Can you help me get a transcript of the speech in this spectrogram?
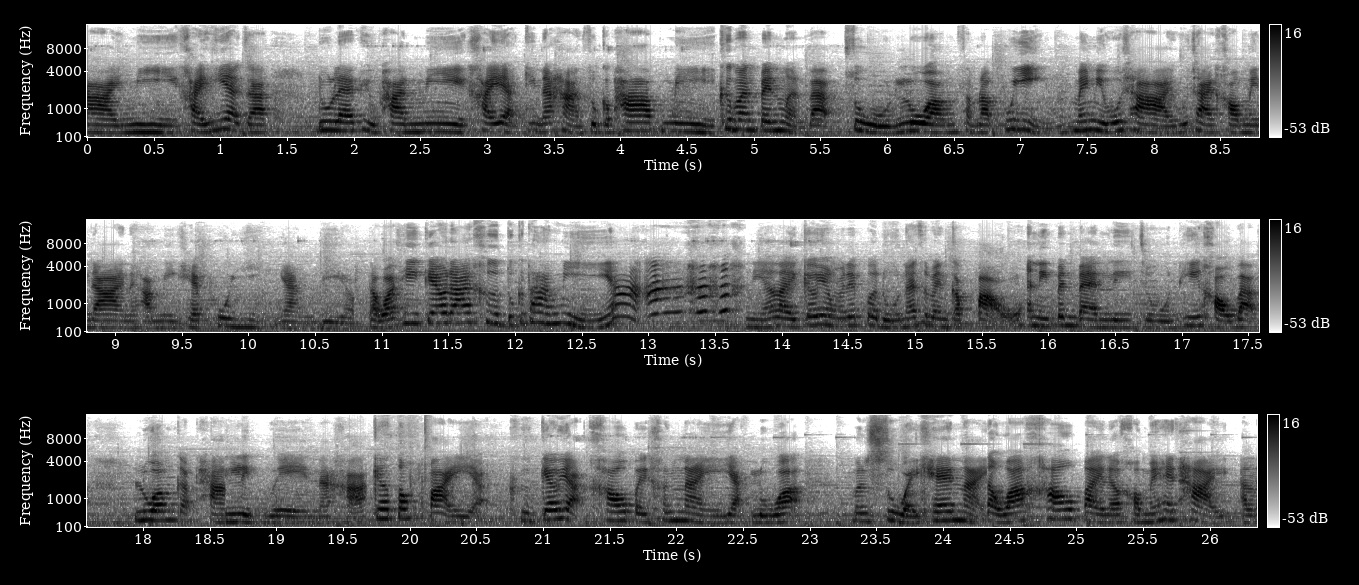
กายมีใครที่อยากจะ ดูแลผิวพรรณมีใครอยากกินอาหารสุขภาพมี คือมันเป็นเหมือนแบบศูนย์รวมสำหรับผู้หญิง ไม่มีผู้ชาย ผู้ชายเขาไม่ได้นะคะ มีแค่ผู้หญิงอย่างเดียว แต่ว่าที่แก้วได้คือตุ๊กตาหมีอะอันนี้อะไรแก้วยังไม่ได้เปิดดูน่าจะเป็นกระเป๋า อันนี้เป็นแบรนด์รีจูนที่เขาแบบร่วมกับทางลิปเวนนะคะ แก้วต้องไปอะคือแก้วอยากเข้าไปข้างในอยากรู้ว่ามันสวยแค่ไหน แต่ว่าเข้าไปแล้วเขาไม่ให้ถ่ายอะไร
